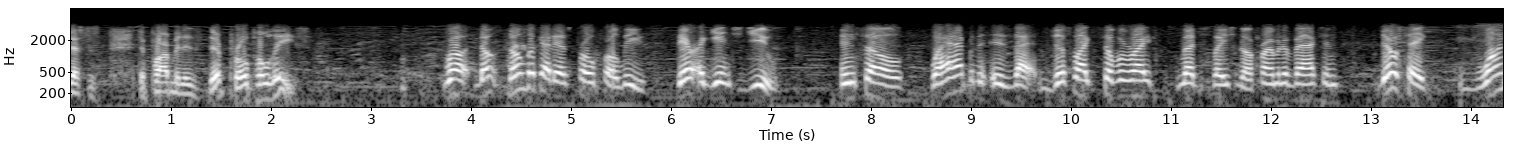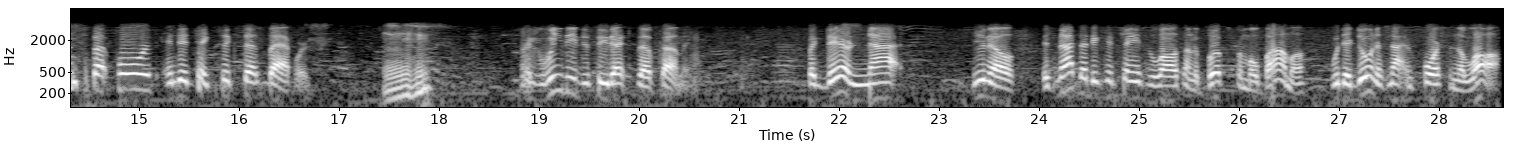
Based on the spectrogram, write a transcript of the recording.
Justice Department is they're pro police. Well, don't don't look at it as pro police. They're against you, and so what happened is that just like civil rights legislation or affirmative action, they'll take one step forward and then take six steps backwards. Mm-hmm. Like, we need to see that stuff coming. But they're not, you know, it's not that they could change the laws on the books from Obama. What they're doing is not enforcing the law.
